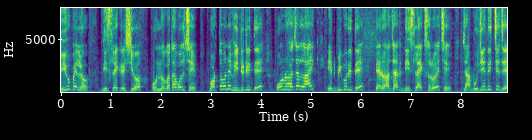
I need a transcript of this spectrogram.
ভিউ পেল ডিসলাইক রেশিও অন্য কথা বলছে। বর্তমানে ভিডিওটিতে পনেরো হাজার লাইক এর বিপরীতে তেরো হাজার ডিসলাইকস রয়েছে, যা বুঝিয়ে দিচ্ছে যে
